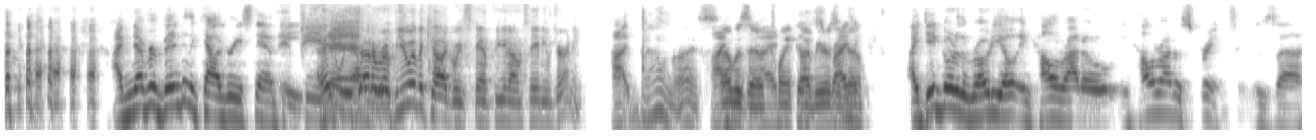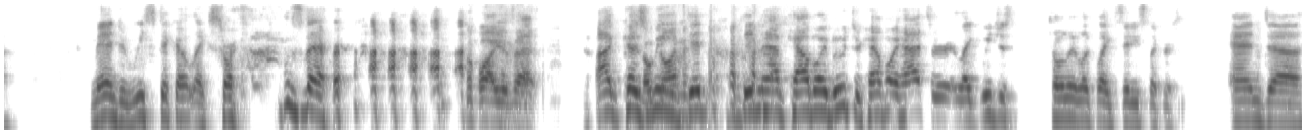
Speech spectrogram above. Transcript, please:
I've never been to the Calgary Stampede. Stampede. hey, we got a review of the Calgary Stampede on Stadium Journey. I, oh, nice. I- I, was there I- 25 years surprising. ago. I did go to the rodeo in Colorado in Colorado Springs. It was uh, man, did we stick out like sore thumbs there? Why is that? because No we did didn't have cowboy boots or cowboy hats or like we just totally looked like city slickers and uh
